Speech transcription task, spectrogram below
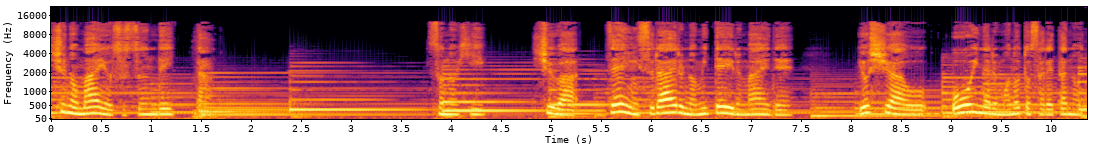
主の前を進んでいった。その日、主は全イスラエルの見ている前で、ヨシュアを大いなるものとされたので、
